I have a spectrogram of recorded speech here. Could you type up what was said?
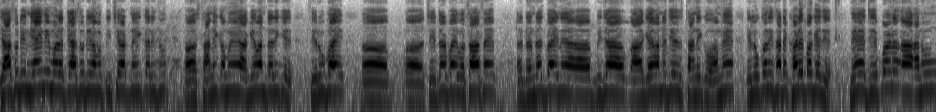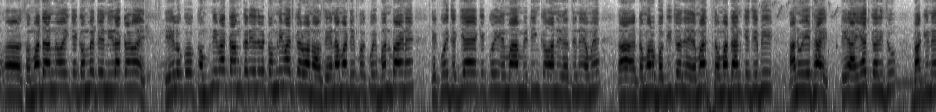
જ્યાં સુધી ન્યાય નહીં મળે, ત્યાં સુધી અમે પીછેહટ નહીં કરીશું. સ્થાનિક અમે આગેવાન તરીકે શેરુભાઈ ચેતરભાઈ વસાવા સાહેબ ધનરાજભાઈ ને બીજા આગેવાન જે સ્થાનિકો, અમે એ લોકોની સાથે ખડે પગે છે. ને જે પણ આનું સમાધાન હોય કે ગમે તે નિરાકરણ હોય એ લોકો કંપનીમાં કામ કરીએ છીએ કંપનીમાં જ કરવાનું આવશે. એના માટે કોઈ બંધ બારણે કે કોઈ જગ્યાએ કે કોઈ એમાં મિટિંગ કરવાની રહેતી નહીં. અમે તમારો બગીચો છે એમાં જ સમાધાન કે જે બી આનું એ થાય તે અહીંયા જ કરીશું. બાકીને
